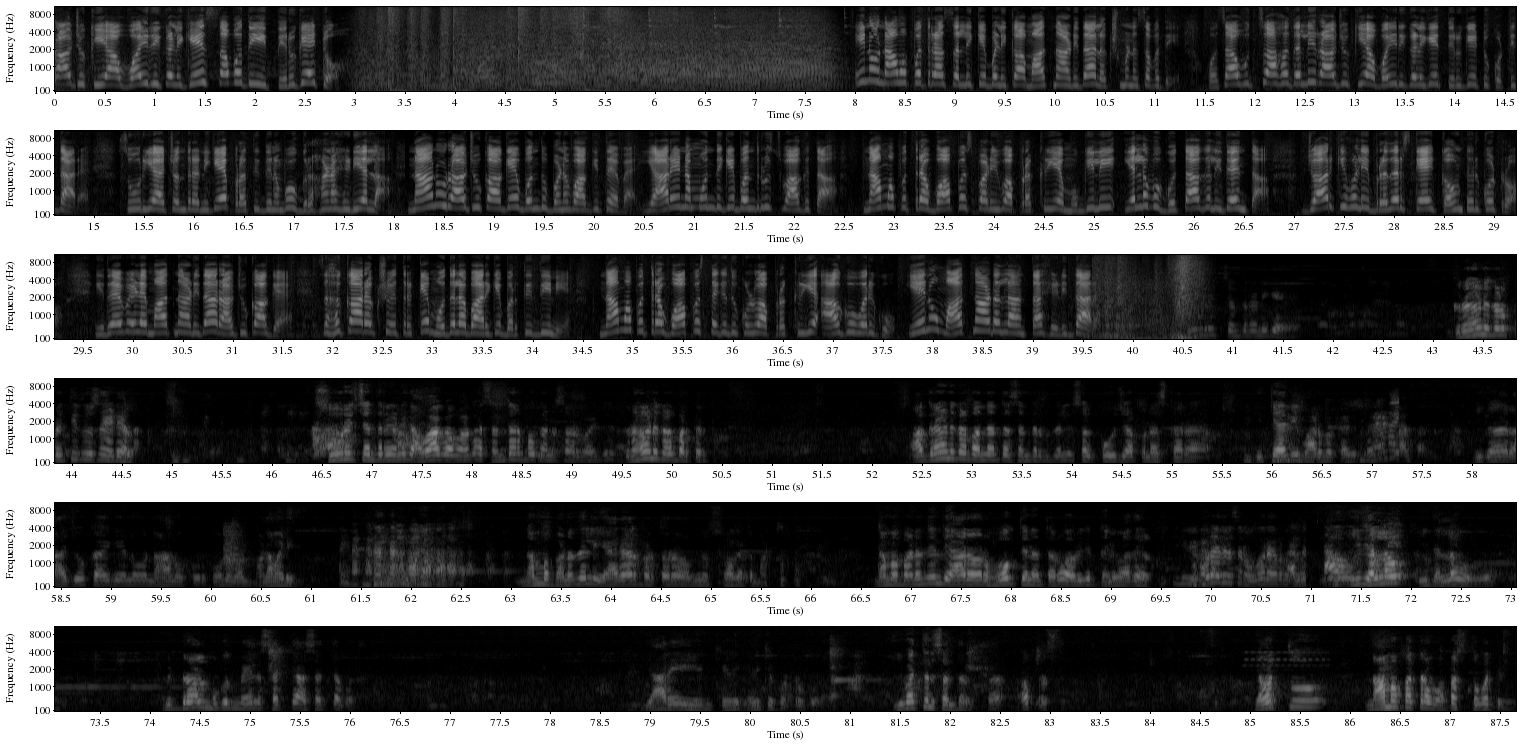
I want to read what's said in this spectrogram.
ರಾಜಕೀಯ ವೈರಿಗಳಿಗೆ ಸವದಿ ತಿರುಗೇಟು. ಇನ್ನು ನಾಮಪತ್ರ ಸಲ್ಲಿಕೆ ಬಳಿಕ ಮಾತನಾಡಿದ ಲಕ್ಷ್ಮಣ ಸವದಿ, ಹೊಸ ಉತ್ಸಾಹದಲ್ಲಿ ರಾಜಕೀಯ ವೈರಿಗಳಿಗೆ ತಿರುಗೇಟು ಕೊಟ್ಟಿದ್ದಾರೆ. ಸೂರ್ಯ ಚಂದ್ರನಿಗೆ ಪ್ರತಿದಿನವೂ ಗ್ರಹಣ ಹಿಡಿಯಲ್ಲ. ನಾನು ರಾಜುಕಾಗೆ ಒಂದು ಬಣವಾಗಿದ್ದೇವೆ. ಯಾರೇ ನಮ್ಮೊಂದಿಗೆ ಬಂದರೂ ಸ್ವಾಗತ. ನಾಮಪತ್ರ ವಾಪಸ್ ಪಡೆಯುವ ಪ್ರಕ್ರಿಯೆ ಮುಗಿಲಿ, ಎಲ್ಲವೂ ಗೊತ್ತಾಗಲಿದೆ ಅಂತ ಜಾರಕಿಹೊಳಿ ಬ್ರದರ್ಸ್ಗೆ ಕೌಂಟರ್ ಕೊಟ್ರು. ಇದೇ ವೇಳೆ ಮಾತನಾಡಿದ ರಾಜು ಕಾಗೆ, ಸಹಕಾರ ಕ್ಷೇತ್ರಕ್ಕೆ ಮೊದಲ ಬಾರಿಗೆ ಬರ್ತಿದ್ದೀನಿ. ನಾಮಪತ್ರ ವಾಪಸ್ ತೆಗೆದುಕೊಳ್ಳುವ ಪ್ರಕ್ರಿಯೆ ಆಗುವವರೆಗೂ ಏನೂ ಮಾತನಾಡಲ್ಲ ಅಂತ ಹೇಳಿದ್ದಾರೆ. ಚಂದ್ರನಿಗೆ ಗ್ರಹಣಗಳು ಪ್ರತಿ ದಿವಸ ಹಿಡಿಯಲ್ಲ. ಸೂರ್ಯ ಚಂದ್ರನಿಗೆ ಅವಾಗ ಅವಾಗ ಸಂದರ್ಭಕ್ಕನುಸಾರವಾಗಿ ಗ್ರಹಣಗಳು ಬರ್ತಿರ್ತವೆ. ಆ ಗ್ರಹಣಗಳು ಬಂದಂಥ ಸಂದರ್ಭದಲ್ಲಿ ಸ್ವಲ್ಪ ಪೂಜಾ ಪುನಸ್ಕಾರ ಇತ್ಯಾದಿ ಮಾಡಬೇಕಾಗುತ್ತೆ. ಈಗ ರಾಜು ಕಾಗೇನು ನಾನು ಕೂಡ್ಕೊಂಡು ಒಂದು ಬಣ ಮಾಡಿದ್ವಿ ನಮ್ಮ ಬಣದಲ್ಲಿ ಯಾರ್ಯಾರು ಬರ್ತಾರೋ ಅವ್ರನ್ನ ಸ್ವಾಗತ ಮಾಡ್ತೀವಿ ನಮ್ಮ ಬಣದಿಂದ ಯಾರು ಅವ್ರು ಹೋಗ್ತೀನಿ ಅಂತಾರೋ ಅವರಿಗೆ ಧನ್ಯವಾದ ಹೇಳ್ತೀವಿ ಇದೆಲ್ಲವೂ ಇದೆಲ್ಲವೂ ವಿಡ್ರಾಲ್ ಮುಗಿದ ಮೇಲೆ ಸತ್ಯ ಅಸತ್ಯ ಗೊತ್ತ ಯಾರೇ ಏನು ಕೇಳಿ ಹೇಳಿಕೆ ಕೊಟ್ಟರು ಕೂಡ ಇವತ್ತಿನ ಸಂದರ್ಭ ಅಪ್ರಸ್ತುತ. ಯಾವತ್ತು ನಾಮಪತ್ರ ವಾಪಸ್ ತಗೋತೀವಿ.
